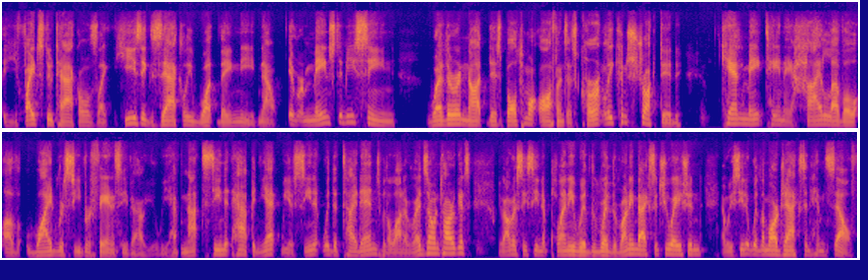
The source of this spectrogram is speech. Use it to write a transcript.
he fights through tackles. Like he's exactly what they need. Now it remains to be seen whether or not this Baltimore offense, as currently constructed, can maintain a high level of wide receiver fantasy value. We have not seen it happen yet. We have seen it with the tight ends with a lot of red zone targets. We've obviously seen it plenty with with the running back situation, and we've seen it with Lamar Jackson himself.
